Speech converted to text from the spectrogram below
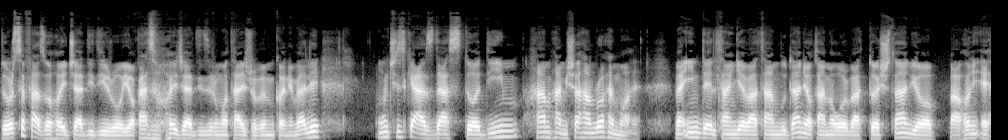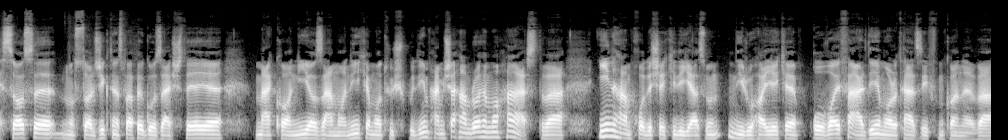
درست فضاهای جدیدی رو یا غذاهای جدیدی رو ما تجربه می‌کنیم. ولی اون چیزی که از دست دادیم هم همیشه همراه ماهه. و این دلتنگ وطن بودن یا غم غربت داشتن یا به حال این احساس نوستالژیک نسبت به گذشته مکانی یا زمانی که ما توش بودیم همیشه همراه ما هست. و این هم خودش یکی دیگه از اون نیروهایی که قوای فردی ما رو تضعیف می‌کنه و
